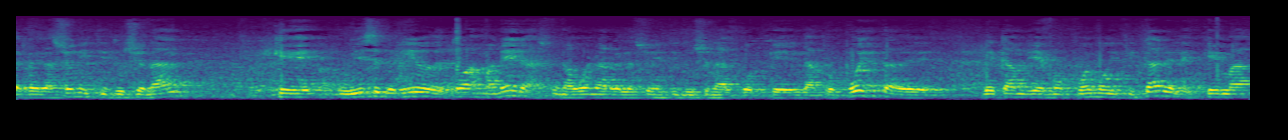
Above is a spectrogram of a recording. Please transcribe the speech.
de relación institucional que hubiese tenido de todas maneras una buena relación institucional, porque la propuesta de, de Cambiemos fue modificar el esquema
